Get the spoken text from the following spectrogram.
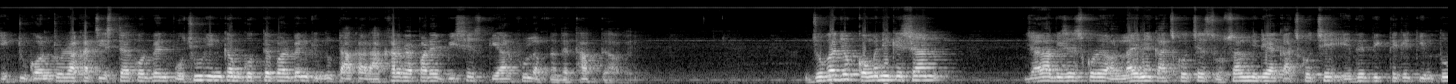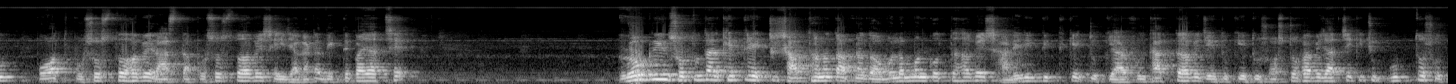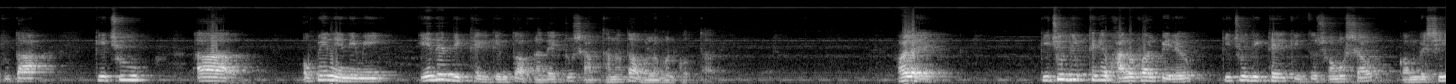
একটু কন্ট্রোল রাখার চেষ্টা করবেন, প্রচুর ইনকাম করতে পারবেন, কিন্তু টাকা রাখার ব্যাপারে বিশেষ কেয়ারফুল আপনাদের থাকতে হবে। যোগাযোগ কমিউনিকেশান যারা বিশেষ করে অনলাইনে কাজ করছে সোশ্যাল মিডিয়ায় কাজ করছে, এদের দিক থেকে কিন্তু পথ প্রশস্ত হবে, রাস্তা প্রশস্ত হবে, সেই জায়গাটা দেখতে পাওয়া যাচ্ছে। রোগ ঋণ শত্রুতার ক্ষেত্রে একটু সাবধানতা আপনাদের অবলম্বন করতে হবে, শারীরিক দিক থেকে একটু কেয়ারফুল থাকতে হবে, যেহেতু কেতু ষষ্ঠভাবে যাচ্ছে, কিছু গুপ্ত শত্রুতা কিছু ওপেন এনিমি এদের দিক থেকে কিন্তু আপনাদের একটু সাবধানতা অবলম্বন করতে হবে। ফলে কিছু দিক থেকে ভালো ফল পেলেও, কিছু দিক থেকে কিন্তু সমস্যাও কম বেশি।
